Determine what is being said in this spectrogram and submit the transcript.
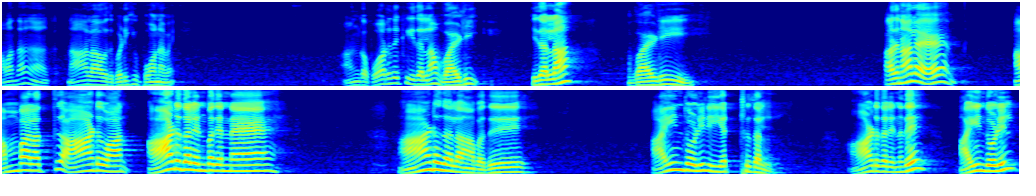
அவன் தான் நாலாவது படிக்கு போனவன். அங்கே போகிறதுக்கு இதெல்லாம் வழி. இதெல்லாம் வழி. அதனால் அம்பலத்து ஆடுவான். ஆடுதல் என்பது என்ன ஆடுதலாவது ஐந்தொழில் இயற்றுதல். ஆடுதல் என்னது? ஐந்தொழில்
